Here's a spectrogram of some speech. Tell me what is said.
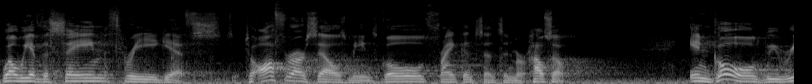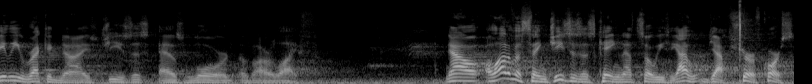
Well, we have the same three gifts. To offer ourselves means gold, frankincense, and myrrh. How so? In gold, we really recognize Jesus as Lord of our life. Now, a lot of us saying Jesus is king, that's so easy. I, yeah, sure, of course.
